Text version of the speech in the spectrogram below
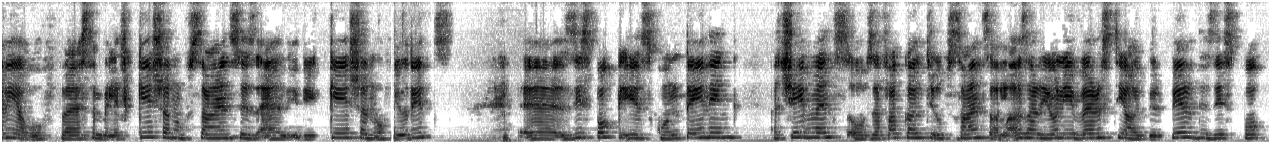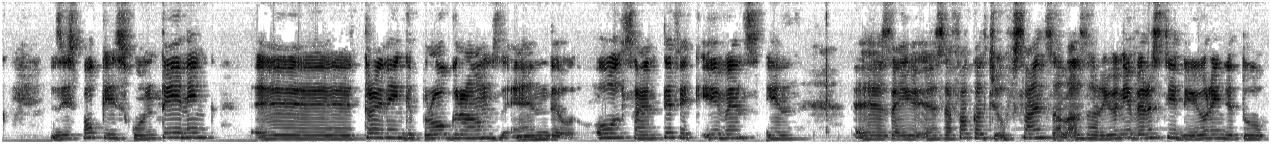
area of uh, simplification of sciences and education of students. Uh, this book is containing achievements of the Faculty of Science Al Azhar University. I prepared this book. This book is containing training programs and all scientific events in uh, the, the Faculty of Science Al Azhar University during the two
